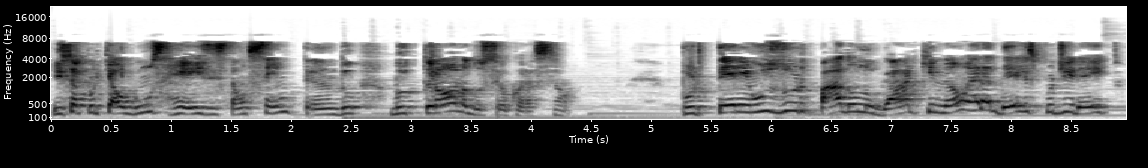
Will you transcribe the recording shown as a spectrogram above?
Isso é porque alguns reis estão sentando no trono do seu coração, por terem usurpado o lugar que não era deles por direito.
